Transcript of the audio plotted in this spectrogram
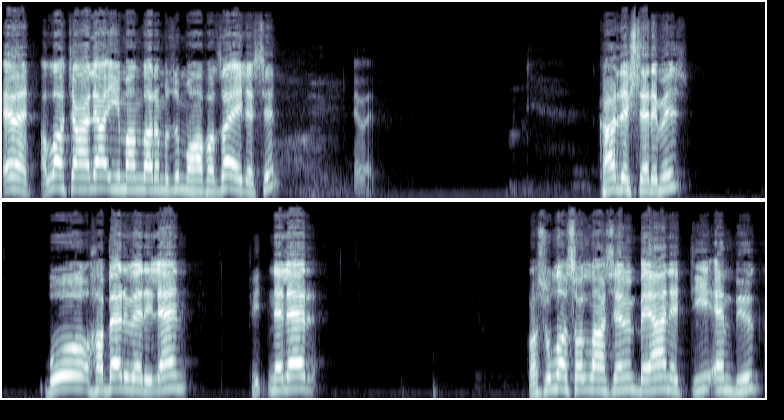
Evet, Allah Teala imanlarımızı muhafaza eylesin. Evet. Kardeşlerimiz bu haber verilen fitneler Resulullah sallallahu aleyhi ve sellem'in beyan ettiği en büyük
